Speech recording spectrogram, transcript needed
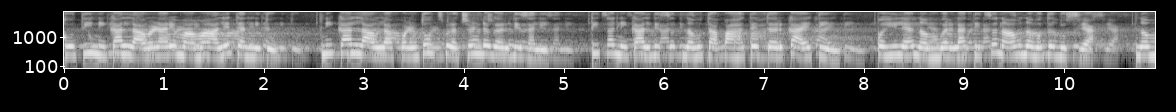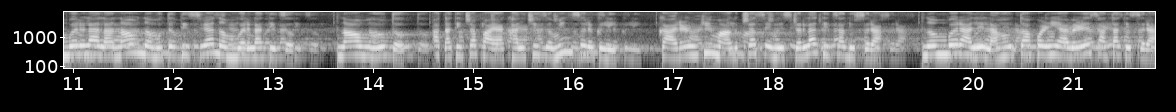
होती निकाल लावणारे मामा आले त्यांनी तो. निकाल लावला पण तोच प्रचंड गर्दी झाली. तिचा निकाल दिसत नव्हता पाहते तर काय तीन पहिल्या नंबरला तिचं नाव नव्हतं दुसऱ्या. नंबरला ला नाव नव्हतं तिसऱ्या नंबरला तिचं. नाव होतं. आता तिच्या पायाखालची जमीन सरकली. कारण की मागच्या सेमिस्टरला तिचा दुसरा. नंबर आलेला होता पण यावेळेस आता तिसरा.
